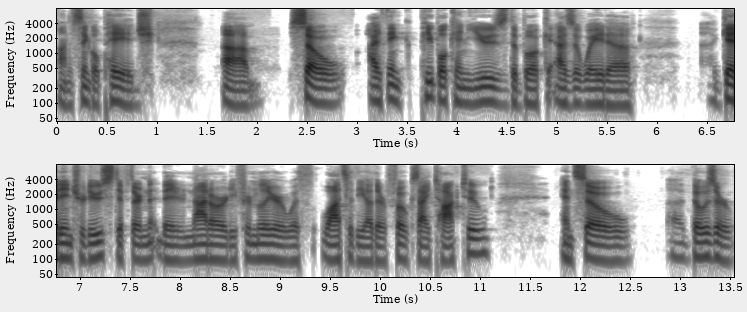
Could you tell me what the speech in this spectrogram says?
on a single page. Um, so I think people can use the book as a way to uh, get introduced if they're they're not already familiar with lots of the other folks I talk to, and so uh, those are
